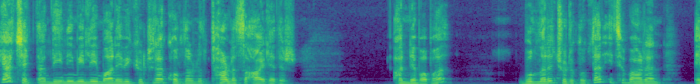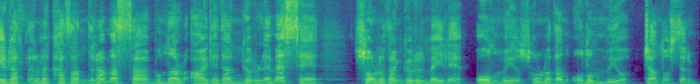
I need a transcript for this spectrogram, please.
gerçekten dini, milli, manevi, kültürel konularının tarlası ailedir. Anne baba bunları çocukluktan itibaren evlatlarına kazandıramazsa, bunlar aileden görülemezse sonradan görülmeyle olmuyor, sonradan olunmuyor can dostlarım.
